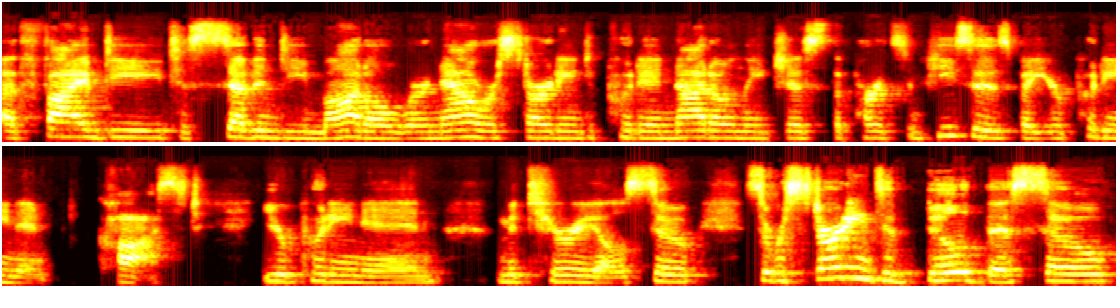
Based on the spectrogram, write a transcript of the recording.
a 5d to 7d model where now we're starting to put in not only just the parts and pieces but you're putting in cost you're putting in materials. So so we're starting to build this. So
